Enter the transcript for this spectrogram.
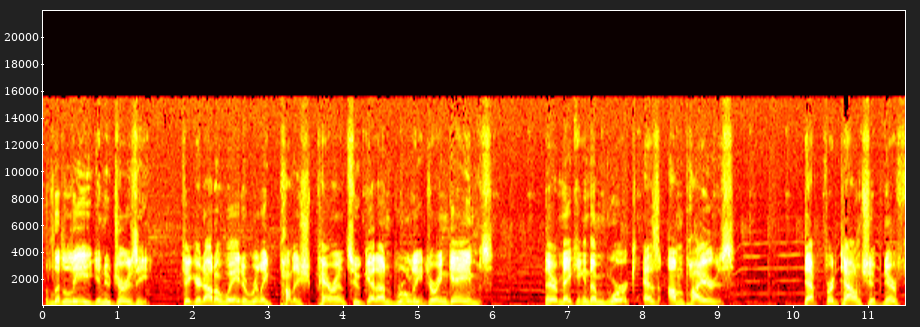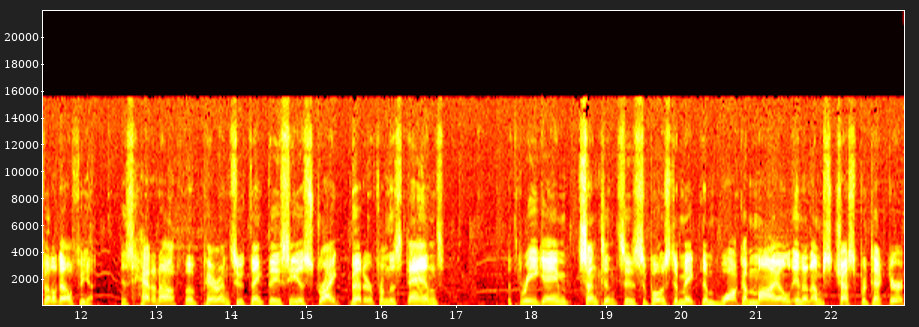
The Little League in New Jersey figured out a way to really punish parents who get unruly during games. They're making them work as umpires. Deptford Township near Philadelphia has had enough of parents who think they see a strike better from the stands. The three game sentence is supposed to make them walk a mile in an ump's chest protector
